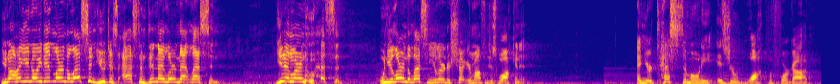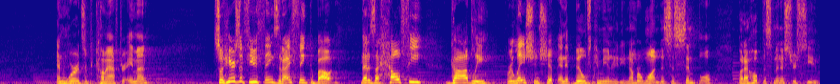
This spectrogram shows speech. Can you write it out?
You know how you know you didn't learn the lesson? You just asked him, didn't I learn that lesson? You didn't learn the lesson. When you learn the lesson, you learn to shut your mouth and just walk in it and your testimony is your walk before God. And words come after. Amen? So here's a few things that I think about that is a healthy, godly relationship and it builds community. Number one, this is simple, but I hope this ministers to you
